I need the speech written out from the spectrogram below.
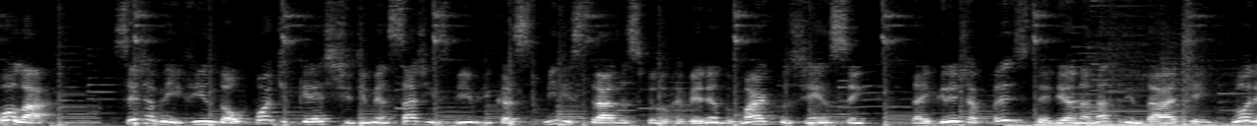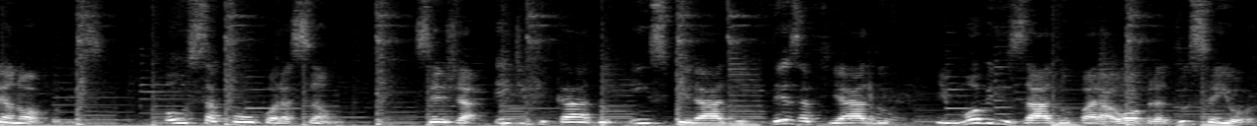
Olá, seja bem-vindo ao podcast de mensagens bíblicas ministradas pelo Reverendo Marcos Jensen, da Igreja Presbiteriana na Trindade, em Florianópolis. Ouça com o coração, seja edificado, inspirado, desafiado e mobilizado para a obra do Senhor.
